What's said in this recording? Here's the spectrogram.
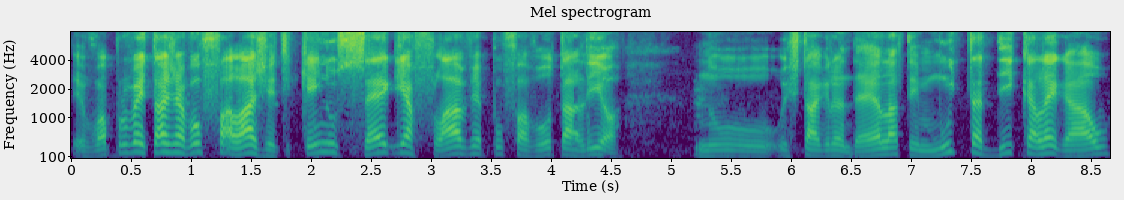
Eu vou aproveitar, já vou falar, gente. Quem não segue a Flávia, por favor, tá ali, ó no Instagram dela, tem muita dica legal.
